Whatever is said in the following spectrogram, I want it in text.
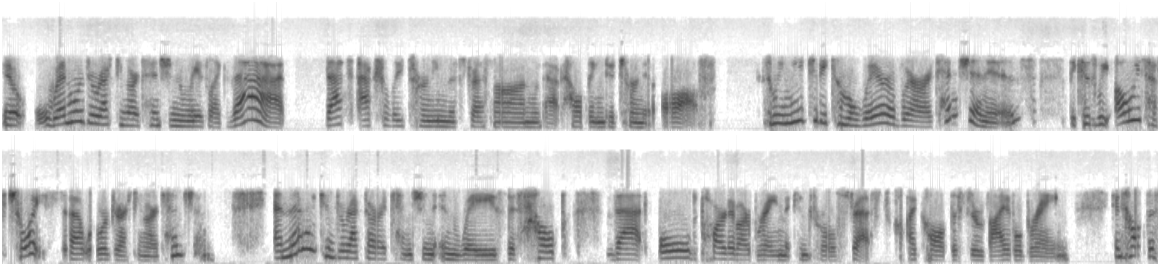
you know, when we're directing our attention in ways like that, that's actually turning the stress on without helping to turn it off. So we need to become aware of where our attention is because we always have choice about where we're directing our attention. And then we can direct our attention in ways that help that old part of our brain that controls stress. I call it the survival brain. Can help the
